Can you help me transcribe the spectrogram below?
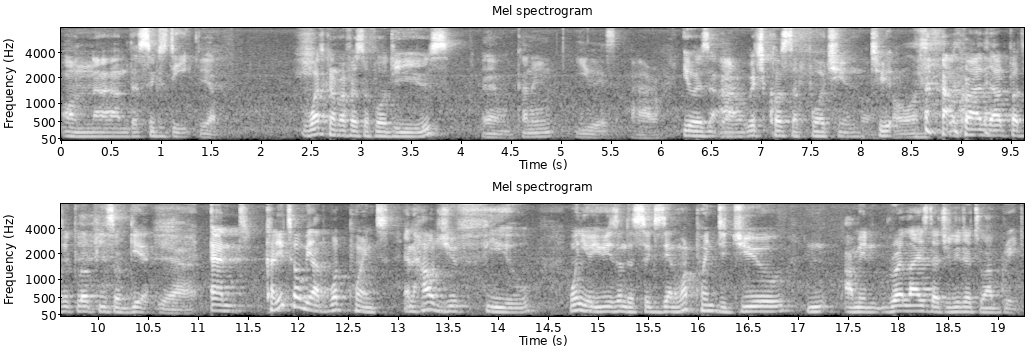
on um, the 6D. yeah. What camera, first of all, do you use? Um, Canon EOS R. EOS R, which cost a fortune to Oh. acquire that particular piece of gear. Yeah. And can you tell me at what point and how did you feel when you're using the 6D? And what point did you, I mean, realize that you needed to upgrade?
